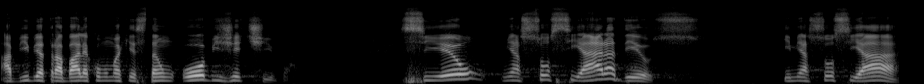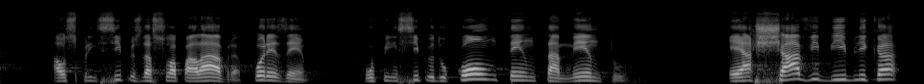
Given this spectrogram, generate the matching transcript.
A Bíblia trabalha como uma questão objetiva. Se eu me associar a Deus e me associar aos princípios da Sua palavra, por exemplo, o princípio do contentamento é a chave bíblica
